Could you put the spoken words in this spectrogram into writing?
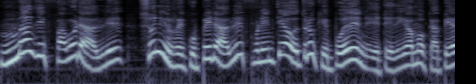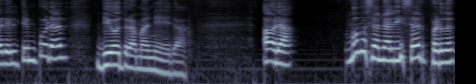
más desfavorables son irrecuperables frente a otros que pueden, este, digamos, capear el temporal de otra manera. Ahora, vamos a analizar, perdón,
